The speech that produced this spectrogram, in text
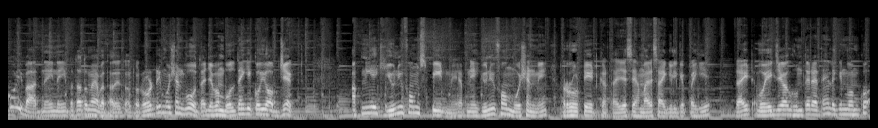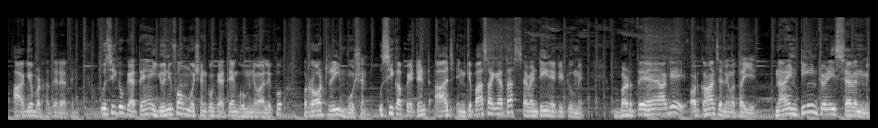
कोई बात नहीं नहीं पता तो मैं बता देता हूँ। तो रोटरी मोशन वो होता है जब हम बोलते हैं कि कोई ऑब्जेक्ट अपनी एक यूनिफॉर्म स्पीड में, अपने एक यूनिफॉर्म मोशन में रोटेट करता है। जैसे हमारे साइकिल के पहिए राइट? वो एक जगह घूमते रहते हैं, लेकिन वो हमको आगे बढ़ाते रहते हैं। उसी को कहते हैं यूनिफॉर्म मोशन को कहते हैं घूमने वाले को रोटरी मोशन उसी का पेटेंट आज इनके पास आ गया था 1782 में। बढ़ते हैं आगे, और कहाँ चले बताइए? 1927 में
